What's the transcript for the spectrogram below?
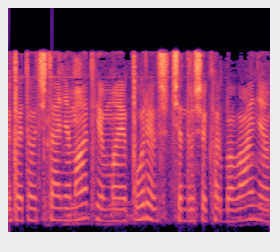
И поэтому читание Матхи в Майяпуре, в Чандрашекхар Бхаване,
